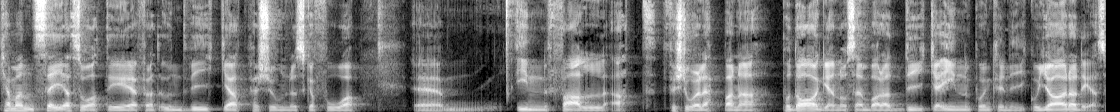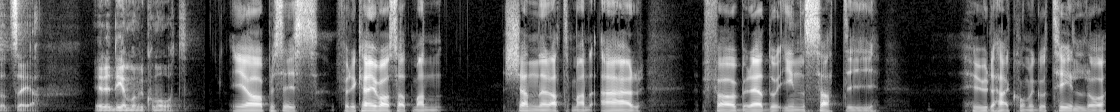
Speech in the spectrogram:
kan man säga så att det är för att undvika att personer ska få eh, infall att förstora läpparna på dagen och sen bara dyka in på en klinik och göra det så att säga? Är det det man vill komma åt? Ja, precis. För det kan ju vara så att man känner att man är förberedd och insatt i hur det här kommer gå till och,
